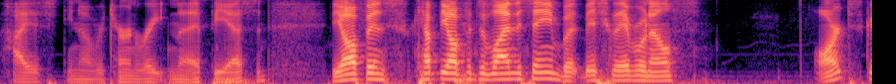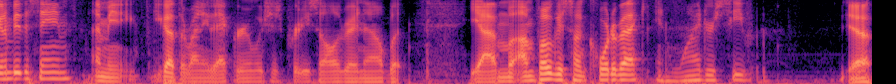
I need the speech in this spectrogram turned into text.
highest you know return rate in the FBS, and the offense kept the offensive line the same, but basically everyone else aren't going to be the same. I mean, you got the running back room, which is pretty solid right now, but yeah, I'm, I'm focused on quarterback and wide receiver. Yeah,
